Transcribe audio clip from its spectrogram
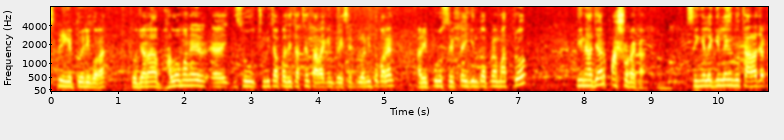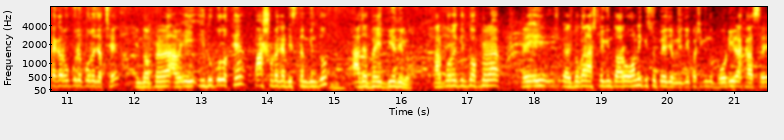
স্প্রিং এর তৈরি করা। তো যারা ভালো মানের কিছু ছুরি চাপাতি চাচ্ছেন তারা কিন্তু এই সেটগুলো নিতে পারেন। আর এই পুরো সেটটাই কিন্তু আপনার মাত্র তিন হাজার পাঁচশো টাকা। সিঙ্গেলে কিনলে কিন্তু চার হাজার টাকার উপরে পড়ে যাচ্ছে। কিন্তু আপনারা এই ঈদ উপলক্ষে পাঁচশো টাকা ডিসকাউন্ট কিন্তু আজাদ ভাই দিয়ে দিল। তারপরে কিন্তু আপনারা এই- দোকান আসলে কিন্তু আরও অনেক কিছু পেয়ে যাবেন। যে পাশে কিন্তু বডি রাখা আছে।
